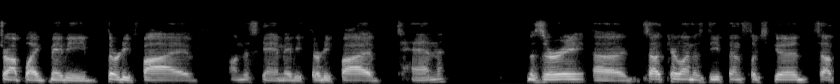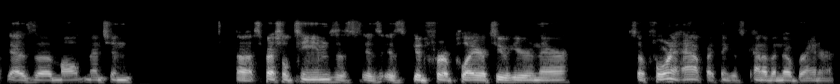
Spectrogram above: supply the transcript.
drop like maybe 35 on this game, maybe 35 10. Missouri, uh, South Carolina's defense looks good. South, as uh, Malt mentioned, uh, special teams is, is is good for a play or two here and there. So four and a half, I think, is kind of a no brainer.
